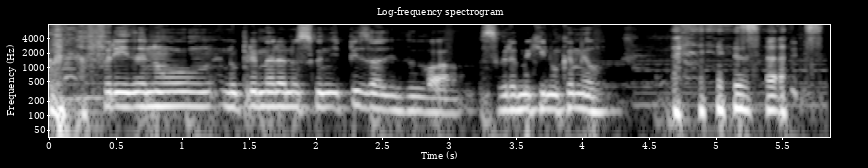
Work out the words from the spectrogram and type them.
referida no, no primeiro ou no segundo episódio do Segura-me aqui no camelo. Exato.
